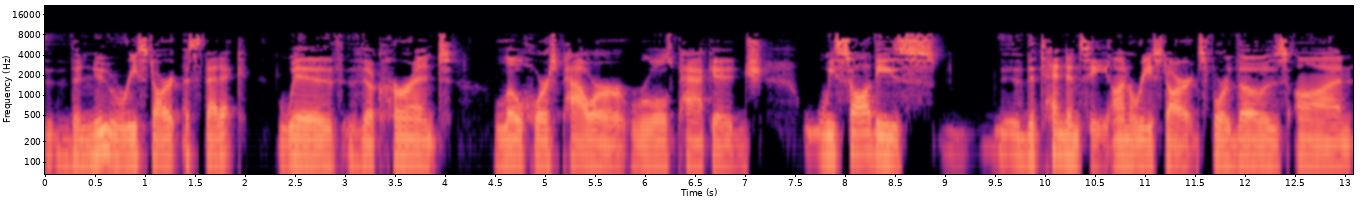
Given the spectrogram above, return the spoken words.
the new restart aesthetic with the current low horsepower rules package. We saw these the tendency on restarts for those on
